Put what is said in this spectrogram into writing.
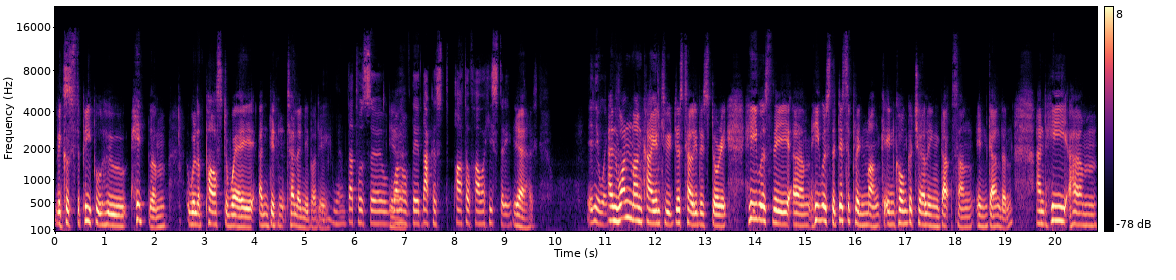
because the people who hid them will have passed away and didn't tell anybody. Yeah, that was uh, one of the darkest part of our history. Yeah. Anyway, And one monk I interviewed, just tell you this story. He was the um, he was the disciplined monk in Kongacherling Datsan in Ganden, and he um,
